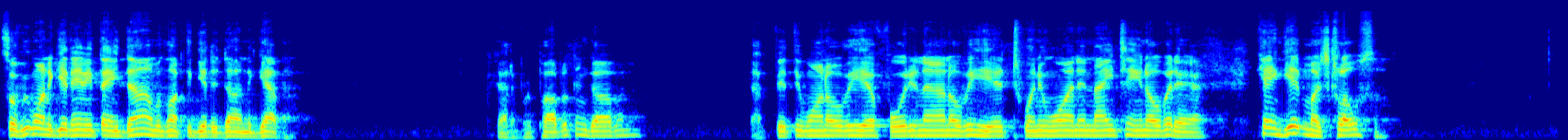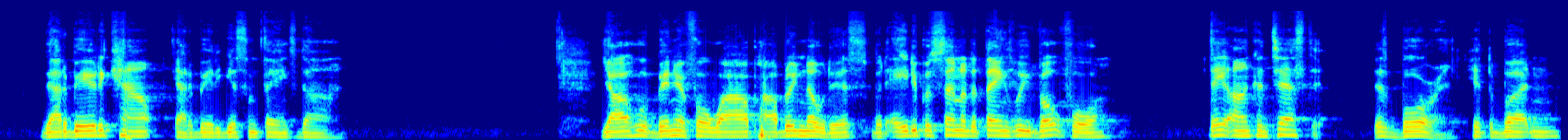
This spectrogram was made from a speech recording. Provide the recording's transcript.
So if we want to get anything done, we're going to have to get it done together. We got a Republican governor, got 51 over here, 49 over here, 21 and 19 over there. Can't get much closer. Got to be able to count, got to be able to get some things done. Y'all who have been here for a while probably know this, but 80% of the things we vote for, they uncontested. It's boring. Hit the button,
